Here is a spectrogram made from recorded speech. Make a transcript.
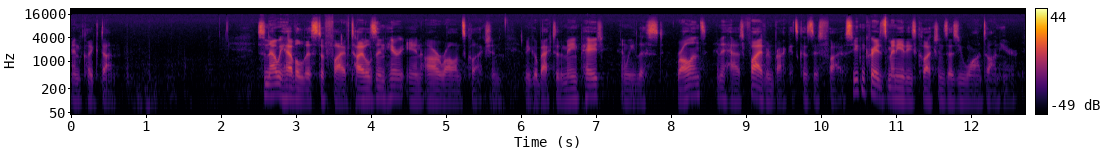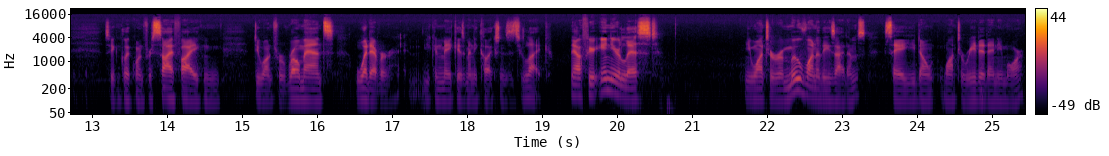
and click Done. So now we have a list of five titles in here in our Rollins collection. We go back to the main page and we list Rollins and it has five in brackets because there's five. So you can create as many of these collections as you want on here. So you can click one for sci-fi, you can do one for romance, whatever. You can make as many collections as you like. Now if you're in your list, you want to remove one of these items, say you don't want to read it anymore,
